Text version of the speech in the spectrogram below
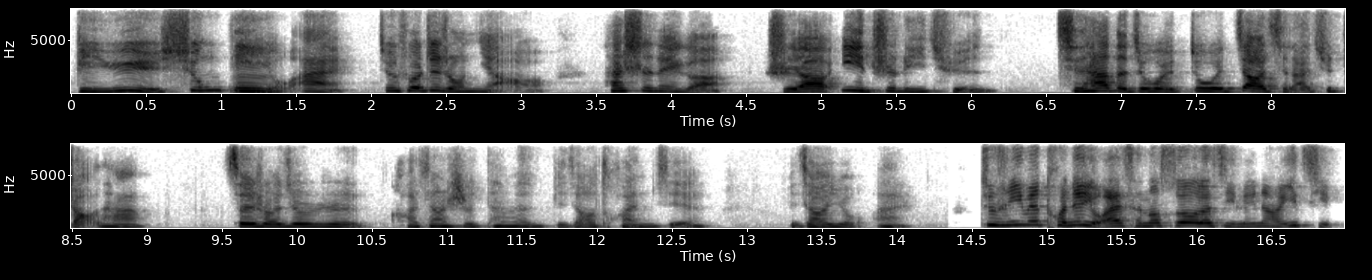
比喻兄弟友爱，就是说这种鸟，它是那个只要一只离群，其他的就会就会叫起来去找它，所以说就是好像是他们比较团结，比较有爱，就是因为团结有爱，才能所有的几灵鸟一起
